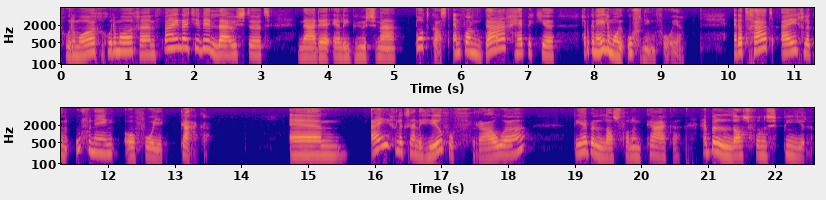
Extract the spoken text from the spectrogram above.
Goedemorgen, goedemorgen. Fijn dat je weer luistert naar de Ellie Buursma podcast. En vandaag heb ik, je, heb ik een hele mooie oefening voor je. En dat gaat eigenlijk een oefening voor je kaken. En eigenlijk zijn er heel veel vrouwen die hebben last van hun kaken, hebben last van de spieren.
